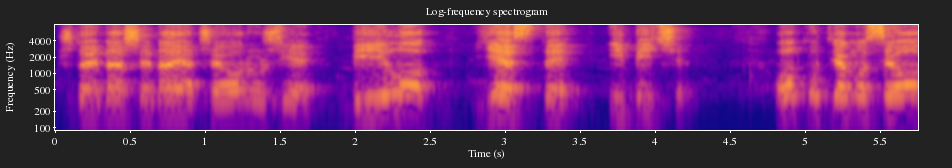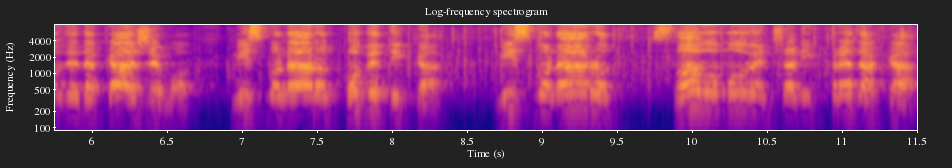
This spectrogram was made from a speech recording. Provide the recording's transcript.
što je naše najjače oružje bilo, jeste i biće. Okupljamo se ovde da kažemo, mi smo narod pobednika, mi smo narod slavom ovenčanih predaka,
